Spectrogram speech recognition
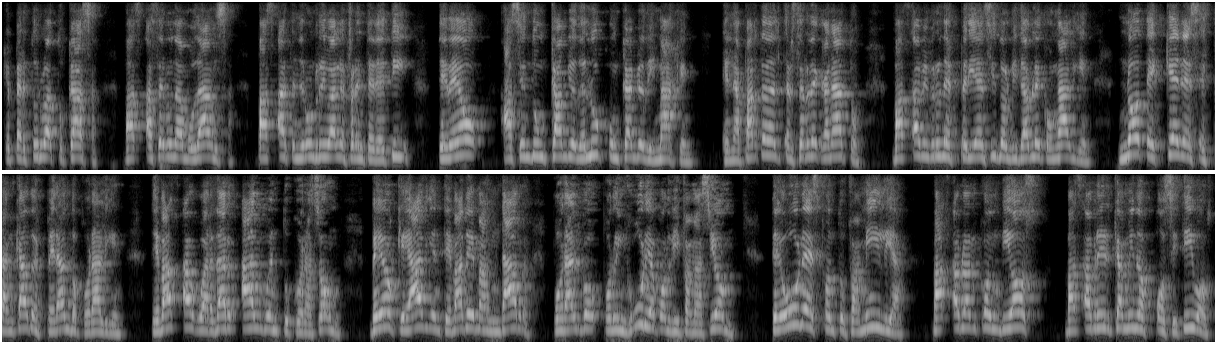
que perturba tu casa, vas a hacer una mudanza, vas a tener un rival enfrente de ti. Te veo haciendo un cambio de look, un cambio de imagen. En la parte del tercer decanato, vas a vivir una experiencia inolvidable con alguien. No te quedes estancado esperando por alguien. Te vas a guardar algo en tu corazón. Veo que alguien te va a demandar por algo, por injuria, por difamación. Te unes con tu familia. Vas a hablar con Dios vas a abrir caminos positivos,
